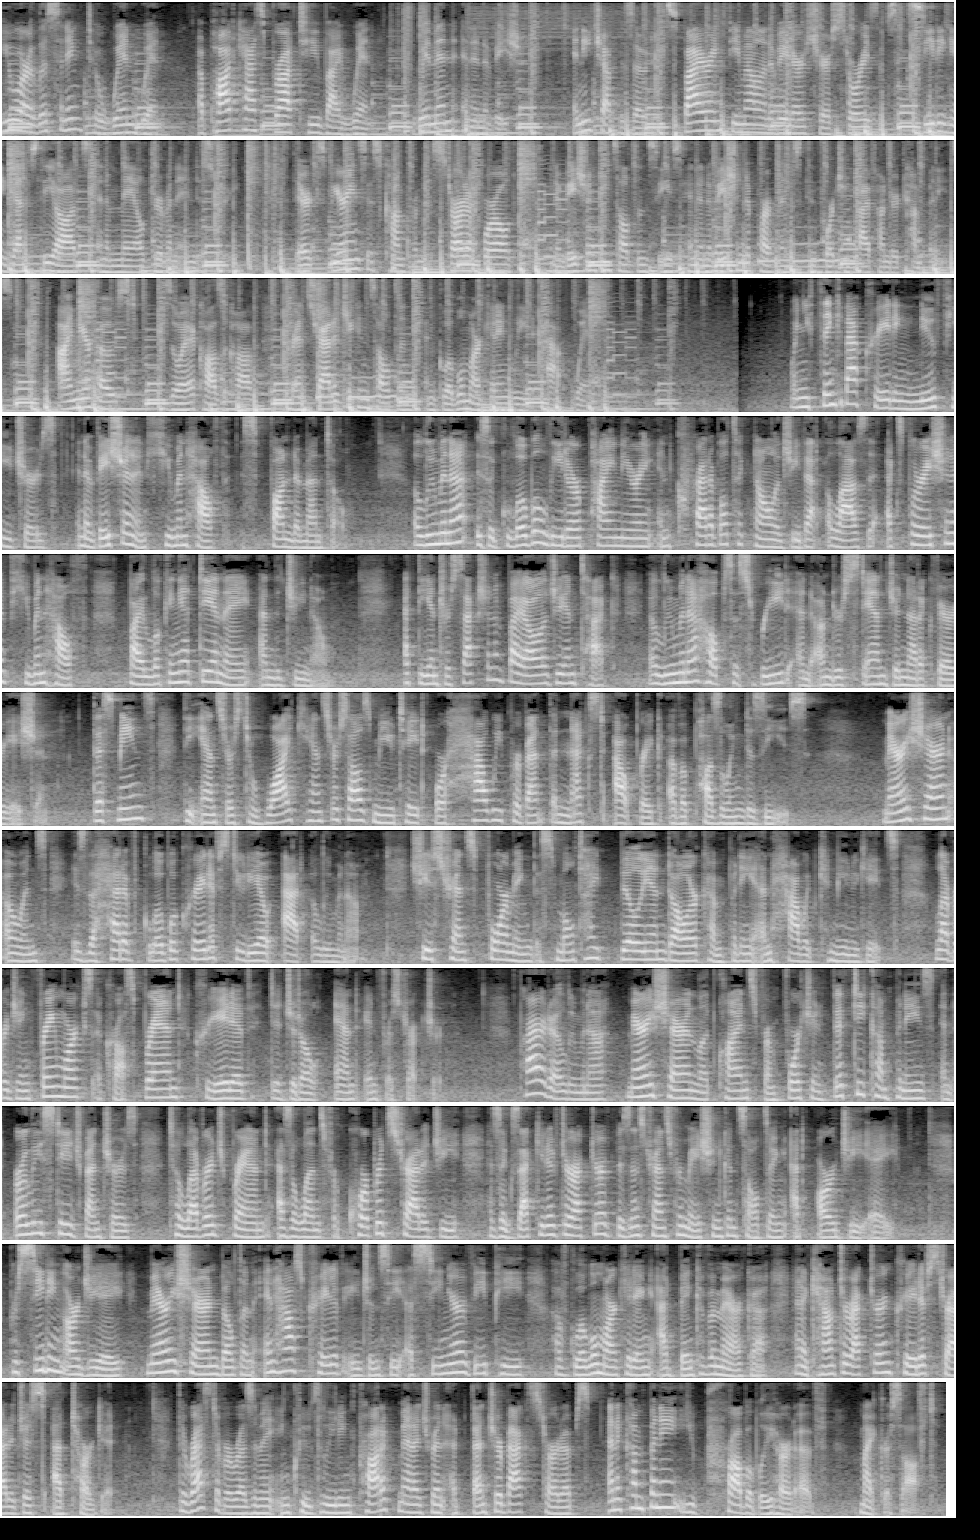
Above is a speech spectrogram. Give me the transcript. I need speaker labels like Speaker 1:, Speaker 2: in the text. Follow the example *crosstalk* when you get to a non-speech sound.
Speaker 1: You are listening to Win Win, a podcast brought to you by Win, Women in Innovation. In each episode, inspiring female innovators share stories of succeeding against the odds in a male driven industry. Their experiences come from the startup world, innovation consultancies, and innovation departments in Fortune 500 companies. I'm your host, Zoya Kozakov, brand strategy consultant and global marketing lead at Win. When you think about creating new futures, innovation in human health is fundamental. Illumina is a global leader pioneering incredible technology that allows the exploration of human health by looking at DNA and the genome. At the intersection of biology and tech, Illumina helps us read and understand genetic variation. This means the answers to why cancer cells mutate or how we prevent the next outbreak of a puzzling disease. Mary Sharon Owens is the head of Global Creative Studio at Illumina. She is transforming this multi billion dollar company and how it communicates, leveraging frameworks across brand, creative, digital, and infrastructure. Prior to Illumina, Mary Sharon led clients from Fortune 50 companies and early stage ventures to leverage brand as a lens for corporate strategy as Executive Director of Business Transformation Consulting at RGA. Preceding RGA, Mary Sharon built an in house creative agency as Senior VP of Global Marketing at Bank of America and Account Director and Creative Strategist at Target. The rest of her resume includes leading product management at venture backed startups and a company you probably heard of, Microsoft.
